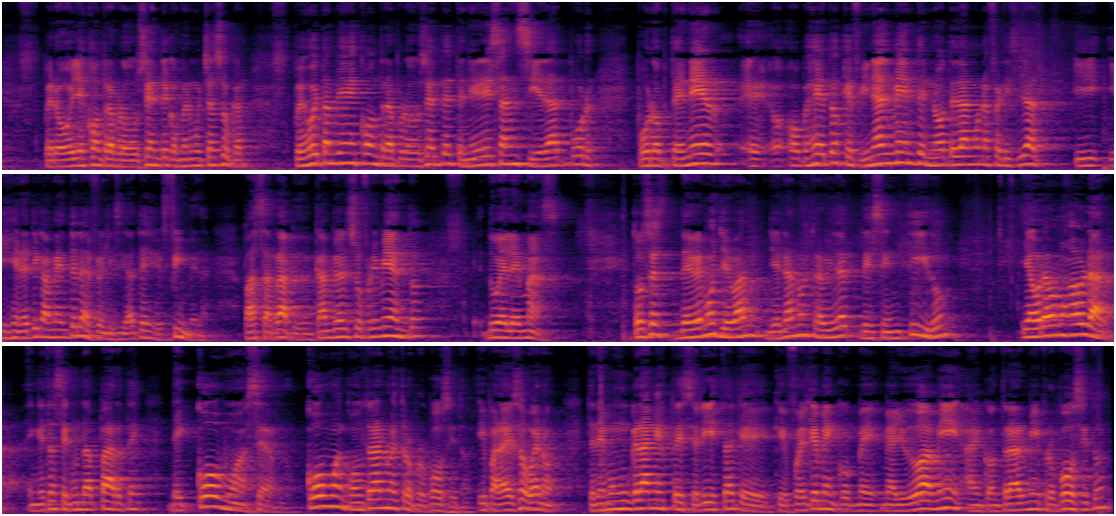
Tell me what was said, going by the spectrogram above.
pero hoy es contraproducente comer mucho azúcar pues hoy también es contraproducente tener esa ansiedad por, por obtener eh, objetos que finalmente no te dan una felicidad y, y genéticamente la felicidad es efímera pasa rápido. En cambio el sufrimiento duele más. Entonces debemos llevar, llenar nuestra vida de sentido y ahora vamos a hablar en esta segunda parte de cómo hacerlo, cómo encontrar nuestro propósito. Y para eso, bueno, tenemos un gran especialista que, fue el que me, ayudó a mí a encontrar mi propósito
